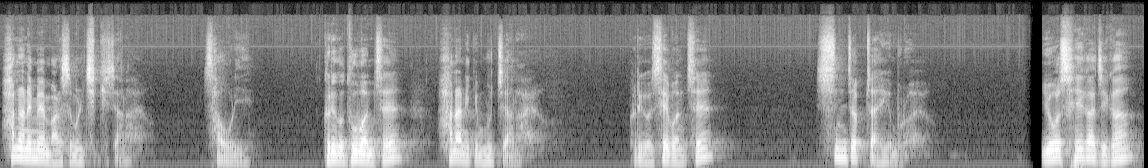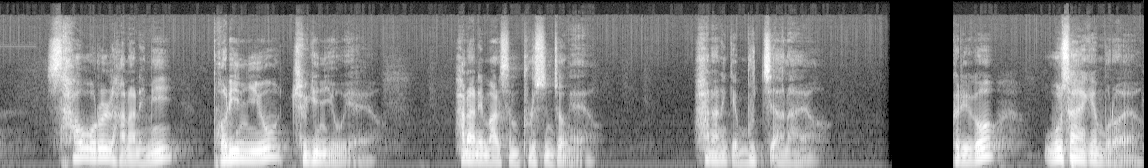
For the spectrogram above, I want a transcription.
하나님의 말씀을 지키잖아요. 사울이. 그리고 두 번째 하나님께 묻지 않아요. 그리고 세 번째 신접자에게 물어요. 요 세 가지가 사울을 하나님이 버린 이유, 죽인 이유예요. 하나님 말씀 불순종해요. 하나님께 묻지 않아요. 그리고 우사에게 물어요.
